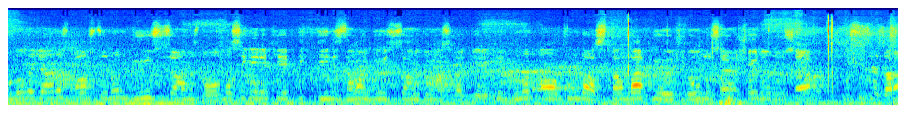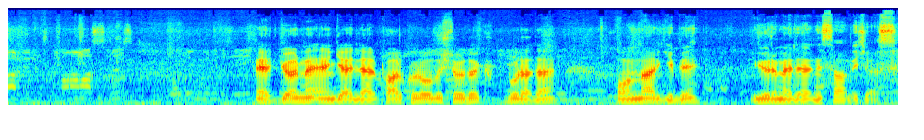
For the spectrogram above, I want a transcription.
Kullanacağınız bastonun göğüs hizanızda olması gerekir. Diktiğiniz zaman göğüs hizanızda olması gerekir. Bunun altında standart bir ölçüde olursa, yani şöyle olursa bu size zarar verir, kullanamazsınız. Yolda yürümenize Evet, görme engelliler parkuru oluşturduk. Burada onlar gibi yürümelerini sağlayacağız.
